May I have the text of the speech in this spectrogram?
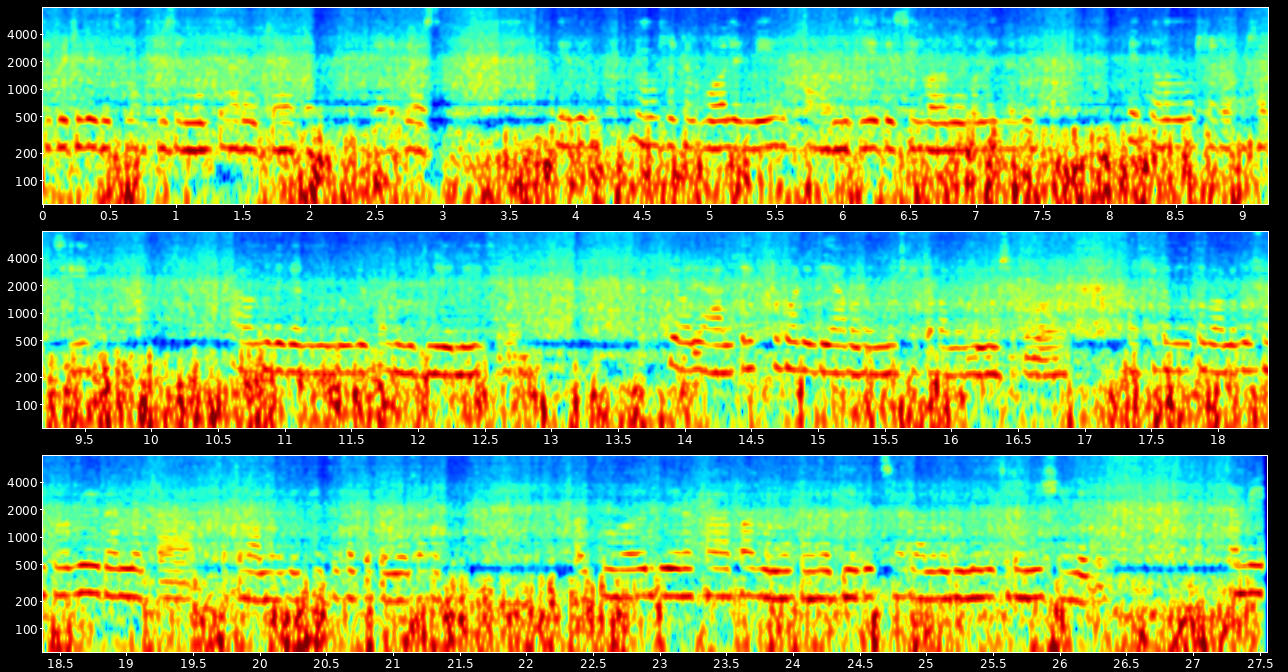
কি পেটে রেখেছিলাম ফ্রিজের মধ্যে, আর ওইটা গ্যাস দিয়ে মশলাটা গলে তা আমি দিয়ে দিয়েছি, গরমে গলে যাবে। এই তো আমার মশলাটা কষাচ্ছি। আর অন্যদিকে মুরগির পাগুলো ধুয়ে নিয়েছিলাম। এবারে হালকা একটু পানি দিয়ে আবার অন্য মশলাটা ভালো। হবে মশলাটা যত ভালো কষাতে হবে, রান্নাটা তত ভালো হবে, খেতে ততটা মজা হবে। আর ধোয়া ধুয়ে রাখা পাগুলো এবার দিয়ে দিচ্ছি আর ভালো করে নিয়ে দিচ্ছি মিশিয়ে নেব। আমি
